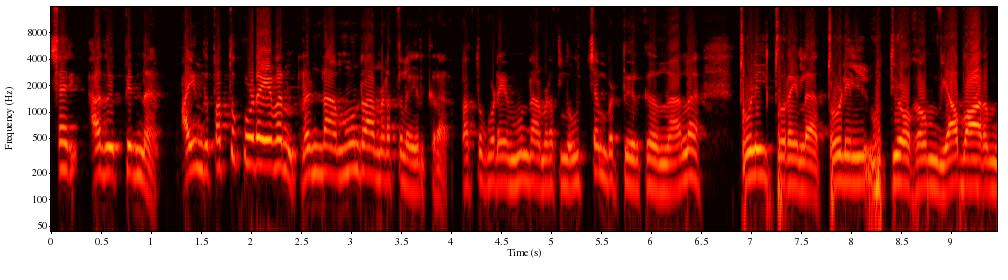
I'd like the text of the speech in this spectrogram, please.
சரி அது பின்ன ஐந்து பத்து கூடையவன் ரெண்டாம் மூன்றாம் இடத்துல இருக்கிறார். பத்து கூடையன் மூன்றாம் இடத்துல உச்சம் இருக்கிறதுனால தொழில்துறையில் தொழில் உத்தியோகம் வியாபாரம்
